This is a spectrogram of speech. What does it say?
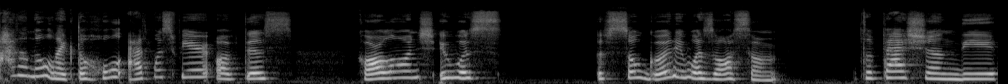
I don't know, like the whole atmosphere of this car launch, it was so good. It was awesome the passion, the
